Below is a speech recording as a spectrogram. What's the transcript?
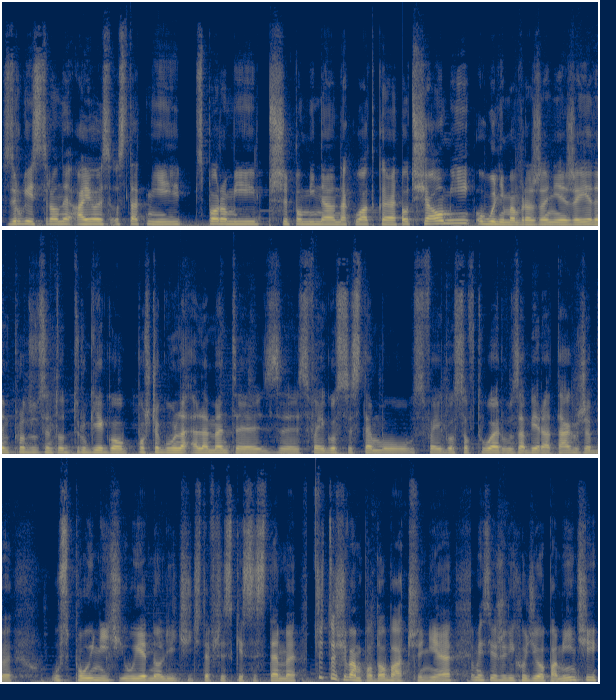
Z drugiej strony iOS ostatni sporo mi przypomina nakładkę od Xiaomi. Ogólnie mam wrażenie, że jeden producent od drugiego poszczególne elementy z swojego systemu, swojego software'u zabiera tak, żeby uspójnić i ujednolicić te wszystkie systemy. Czy to się Wam podoba, czy nie. Natomiast jeżeli chodzi o pamięci,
